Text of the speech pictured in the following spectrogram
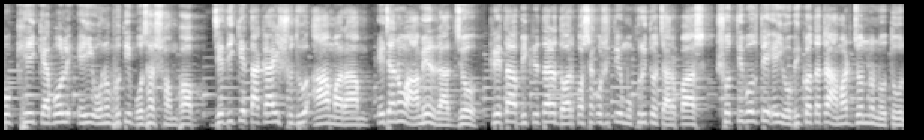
পক্ষেই কেবল এই অনুভূতি বোঝা সম্ভব। যেদিকে তাকাই শুধু আম আর আম এ যেন আমের রাজ্য। ক্রেতা বিক্রেতার দর কষাকষিতে মুখরিত চারপাশ। সত্যি বলতে এই অভিজ্ঞতাটা আমার জন্য নতুন।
